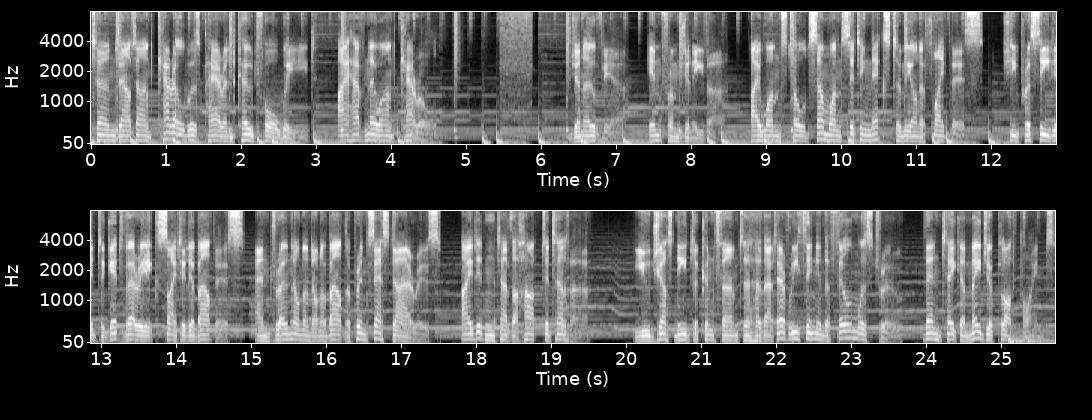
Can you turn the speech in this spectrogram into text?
Turns out Aunt Carol was parent code for weed. I have no Aunt Carol. Genovia. Im from Geneva. I once told someone sitting next to me on a flight this. She proceeded to get very excited about this and drone on and on about the Princess Diaries. I didn't have the heart to tell her. You just need to confirm to her that everything in the film was true. Then take a major plot point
